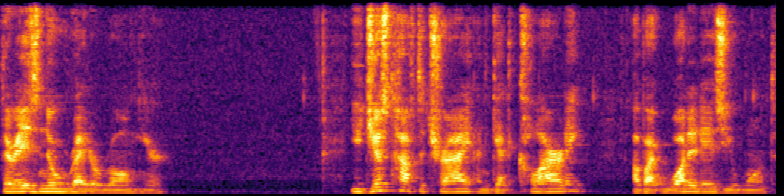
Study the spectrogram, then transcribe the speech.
There is no right or wrong here. You just have to try and get clarity about what it is you want.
